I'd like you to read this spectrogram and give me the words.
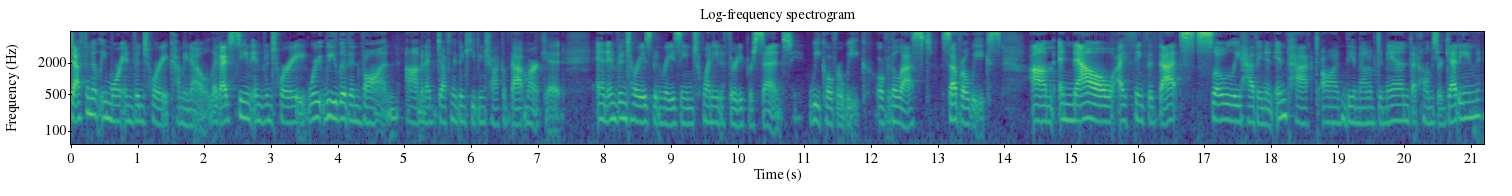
definitely more inventory coming out. Like I've seen inventory, we we live in Vaughan, um, and I've definitely been keeping track of that market. And inventory has been raising 20 to 30% week over week over the last several weeks. Um, and now I think that that's slowly having an impact on the amount of demand that homes are getting.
